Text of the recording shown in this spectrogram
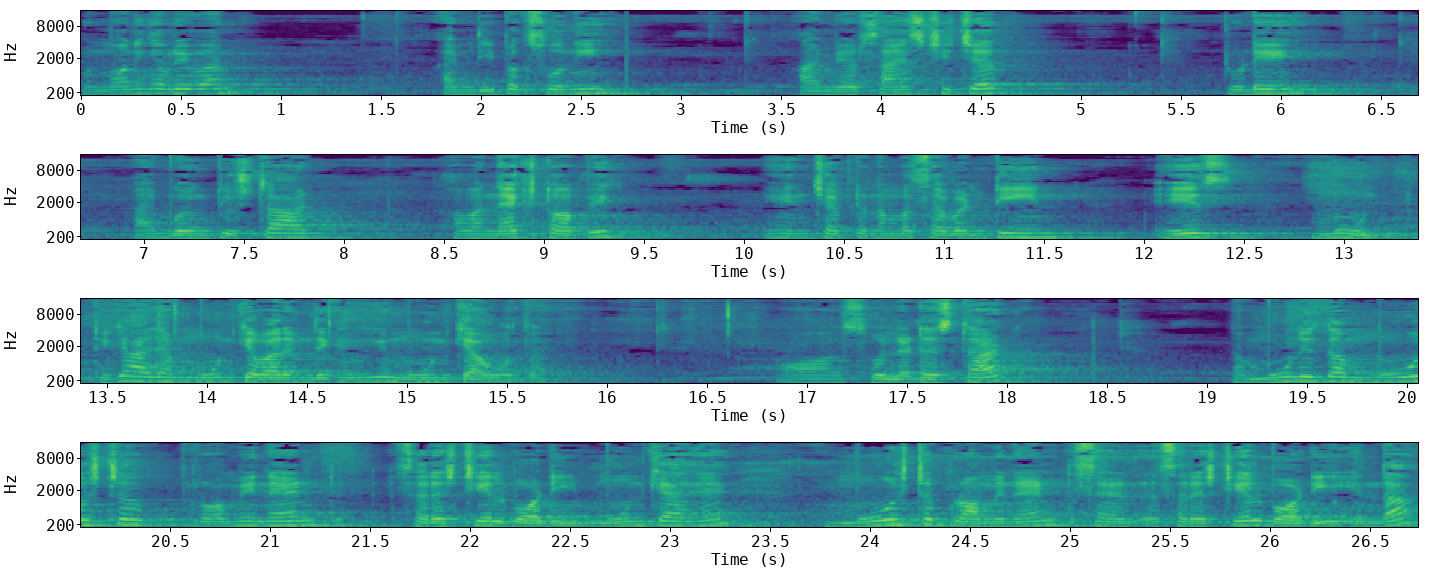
Good morning everyone I am Deepak Soni I am your science teacher today I am going to start our next topic in chapter number seventeen is moon ठीक है, आज हम मून के बारे में देखेंगे कि मून क्या होता है। और so let us start the moon is the most prominent celestial body moon क्या है? Most prominent celestial body in the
